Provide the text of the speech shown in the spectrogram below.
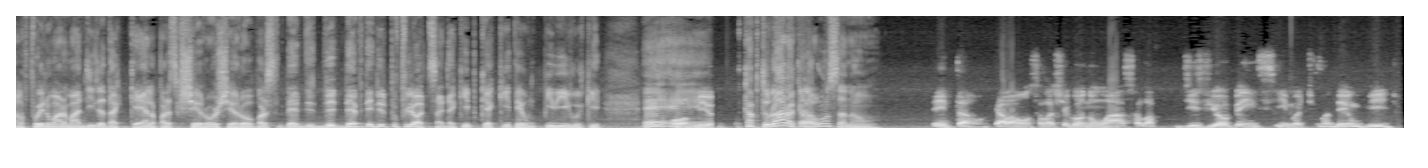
ela foi numa armadilha daquela, parece que cheirou, cheirou, parece que deve, de- deve ter dito pro filhote, sai daqui, porque aqui tem um perigo aqui. É, é, capturaram aquela É. onça, não? Então, aquela onça ela chegou num laço, ela desviou bem em cima, eu te mandei um vídeo.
